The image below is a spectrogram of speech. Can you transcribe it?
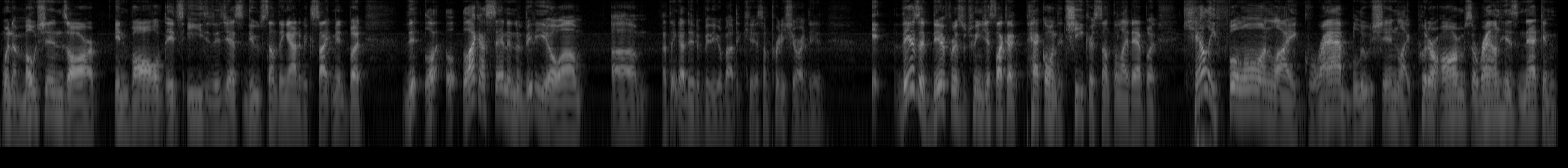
when emotions are involved, it's easy to just do something out of excitement. But this, like I said in the video, um, um, I think I did a video about the kiss. I'm pretty sure I did. It, there's a difference between just like a peck on the cheek or something like that. But Kelly full on like grabbed Lushion, like put her arms around his neck and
